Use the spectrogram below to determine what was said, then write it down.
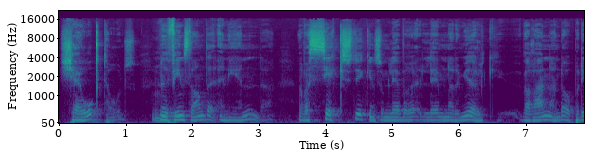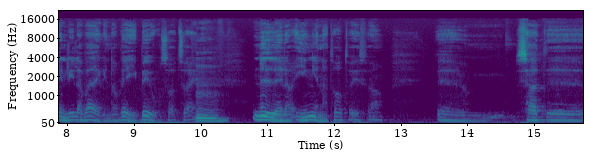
tjogtals. Mm. Nu finns det inte en enda. Det var sex stycken som lever, lämnade mjölk varannan dag på den lilla vägen där vi bor, så att säga. Mm. Nu är det ingen naturligtvis. Va? Ehm, Så att eh,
